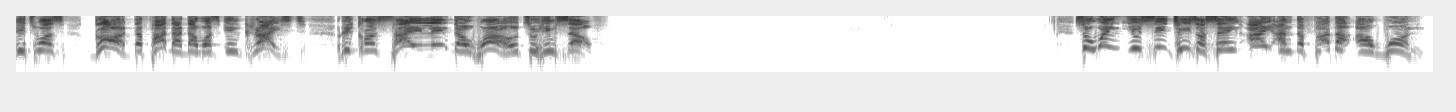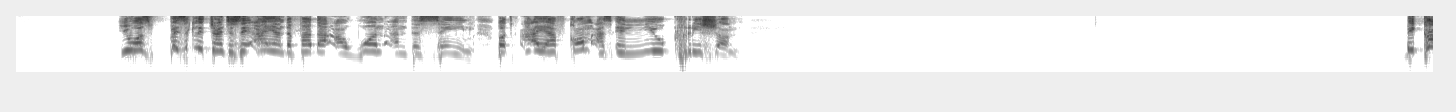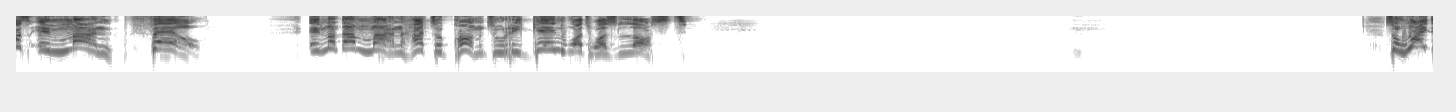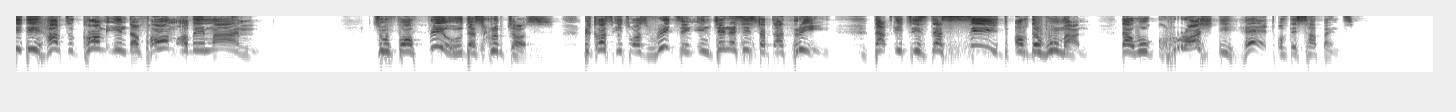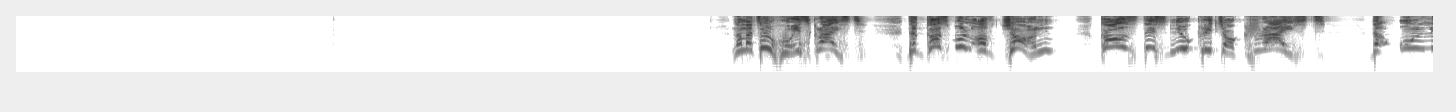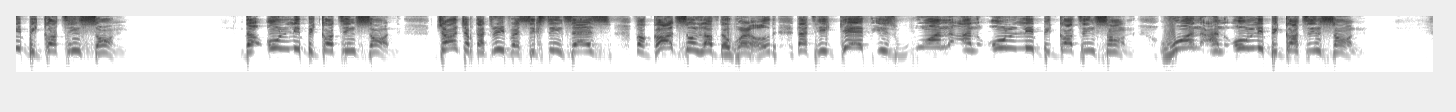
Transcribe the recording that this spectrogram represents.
It was God the Father that was in Christ reconciling the world to himself. So when you see Jesus saying, I and the Father are one, he was basically trying to say, I and the Father are one and the same, but I have come as a new creation. Because a man fell, another man had to come to regain what was lost. Hmm. So, why did he have to come in the form of a man? To fulfill the scriptures. Because it was written in Genesis chapter 3 that it is the seed of the woman that will crush the head of the serpent. Number two, who is Christ? The Gospel of John calls this new creature Christ, the only begotten Son. The only begotten Son. John chapter 3, verse 16 says, For God so loved the world that he gave his one and only begotten Son. One and only begotten Son.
